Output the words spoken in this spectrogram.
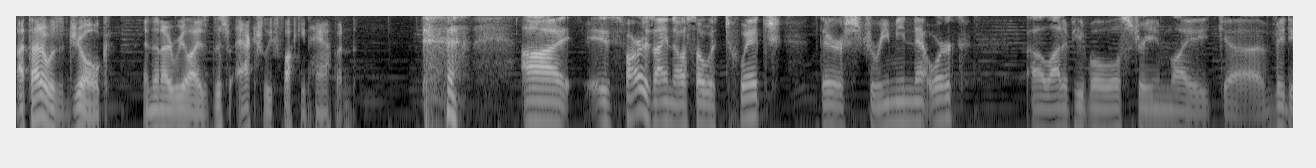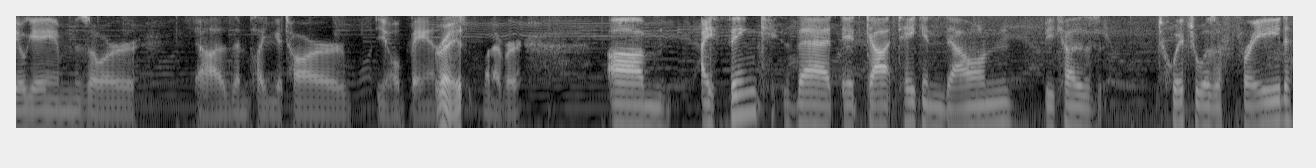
I thought it was a joke, and then I realized this actually fucking happened. Uh, as far as I know, so with Twitch, they're a streaming network. A lot of people will stream like uh, video games or uh, them playing guitar, you know, bands, Right. whatever. Um, I think that it got taken down because Twitch was afraid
